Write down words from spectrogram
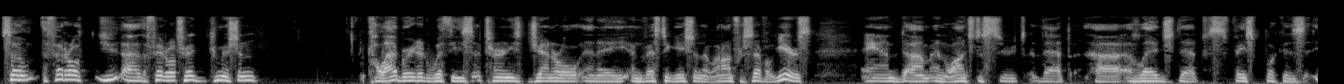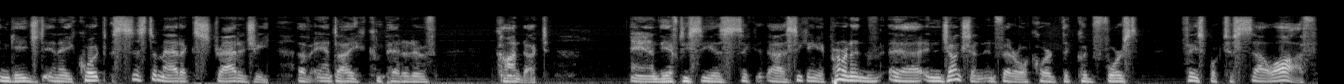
So the federal uh, the Federal Trade Commission collaborated with these attorneys general in a investigation that went on for several years, and um, and launched a suit that uh, alleged that Facebook is engaged in a quote systematic strategy of anti-competitive conduct. And the FTC is uh, seeking a permanent uh, injunction in federal court that could force Facebook to sell off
